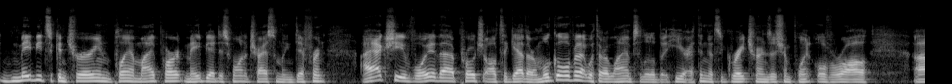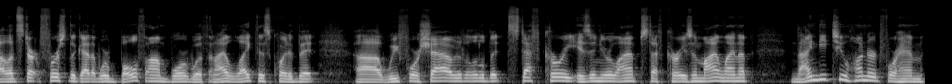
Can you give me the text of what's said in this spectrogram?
Maybe it's a contrarian play on my part. Maybe I just want to try something different. I actually avoided that approach altogether, and we'll go over that with our lineups a little bit here. I think that's a great transition point overall. Uh, let's start first with the guy that we're both on board with, and I like this quite a bit. Uh, we foreshadowed it a little bit. Steph Curry is in your lineup. Steph Curry is in my lineup. 9,200 for him.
